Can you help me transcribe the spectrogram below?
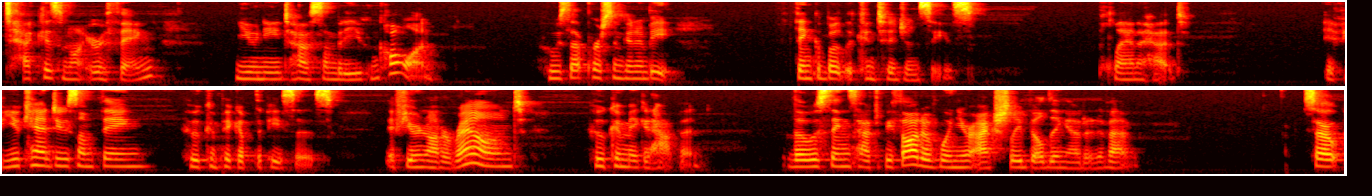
tech is not your thing, you need to have somebody you can call on. Who's that person going to be? Think about the contingencies. plan ahead. If you can't do something, who can pick up the pieces? If you're not around, who can make it happen? Those things have to be thought of when you're actually building out an event. So,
